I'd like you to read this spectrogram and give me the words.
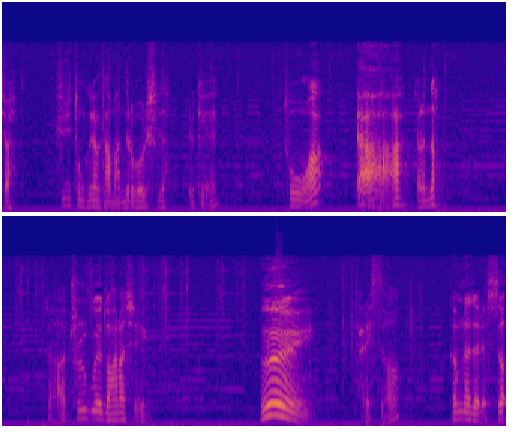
자, 휴지통 그냥 다 만들어 버립시다. 이렇게. 좋아. 야, 잘한다. 자, 출구에도 하나씩. 으이, 잘했어. 겁나 잘했어.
